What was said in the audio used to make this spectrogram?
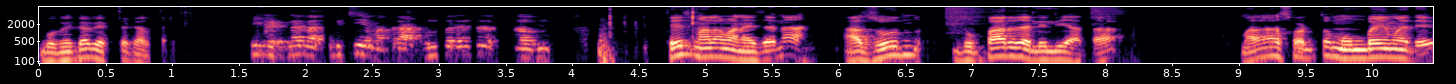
भूमिका व्यक्त करता येईल ही घटना रात्रीची आहे मात्र अजूनपर्यंत तेच मला म्हणायचं आहे ना. अजून दुपार झालेली आता. मला असं वाटतं मुंबईमध्ये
